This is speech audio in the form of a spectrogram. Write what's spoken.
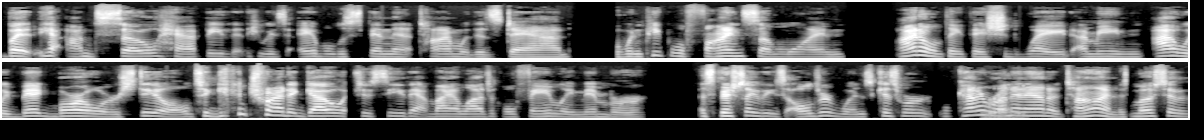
But yeah, I'm so happy that he was able to spend that time with his dad. When people find someone, I don't think they should wait. I mean, I would beg, borrow, or steal to get, try to go to see that biological family member especially these older ones, because we're, we're kind of right. running out of time. Most of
